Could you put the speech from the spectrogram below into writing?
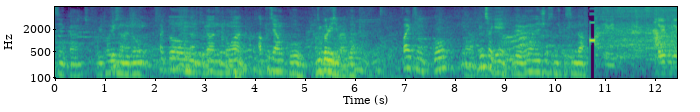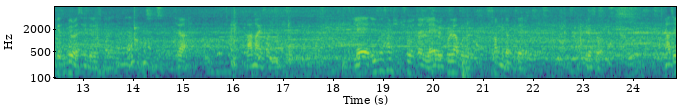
있으니까 우리 덕이 분들도 활동 기간 동안 아프지 않고 감기 걸리지 말고 파이팅 있고 어, 힘차게 늘 응원해 주셨으면 좋겠습니다. 저희 분들께 특별히 말씀드리겠습니다. 제가 마마에서 랩 1분 30초짜리 랩을 콜라보를 섭니다 무대를. 그래서 아직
